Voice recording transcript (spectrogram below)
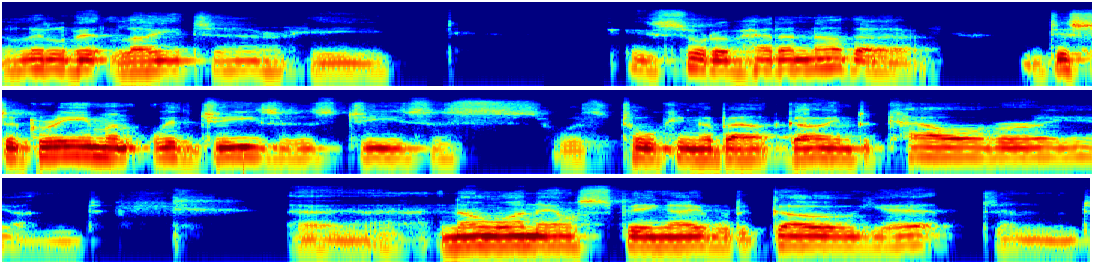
a little bit later, he, he sort of had another disagreement with Jesus. Jesus was talking about going to Calvary and uh, no one else being able to go yet. And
